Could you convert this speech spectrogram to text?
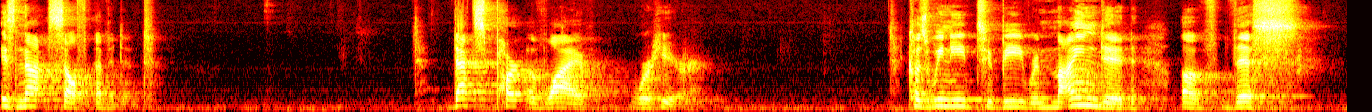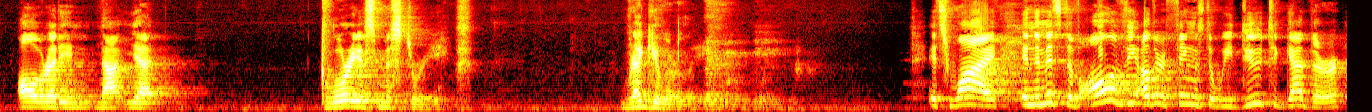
is not self evident. That's part of why we're here. Because we need to be reminded of this already not yet glorious mystery regularly. It's why, in the midst of all of the other things that we do together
